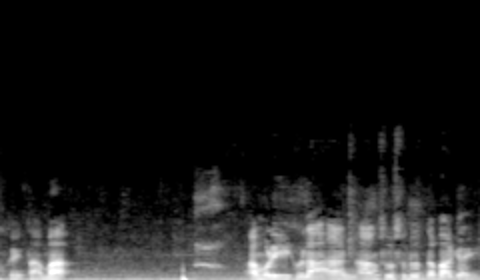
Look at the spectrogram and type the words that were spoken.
Okay, tama. Amory, hulaan ang susunod na bagay.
